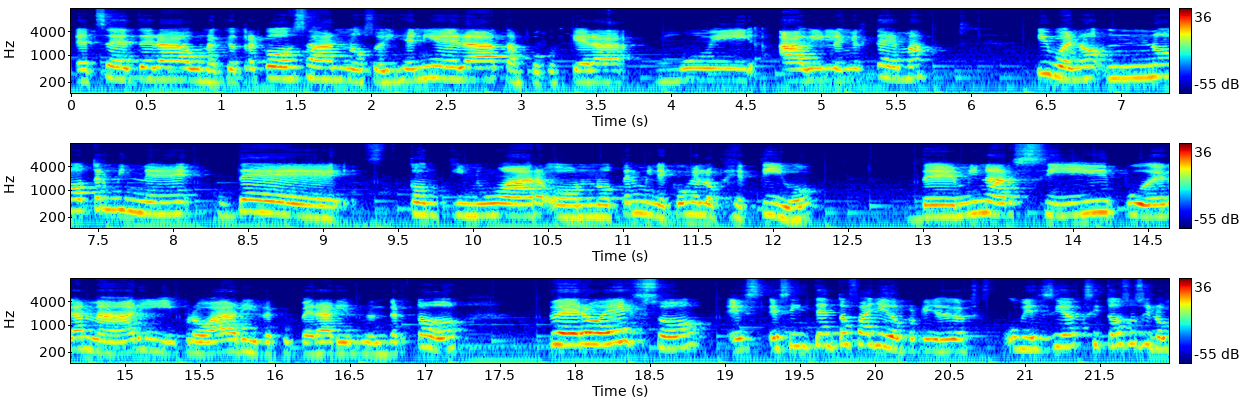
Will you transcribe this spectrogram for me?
etcétera, una que otra cosa, no soy ingeniera, tampoco es que era muy hábil en el tema y bueno, no terminé de continuar o no terminé con el objetivo de minar, sí pude ganar y probar y recuperar y entender todo, pero eso, es, ese intento fallido, porque yo hubiese sido exitoso si lo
